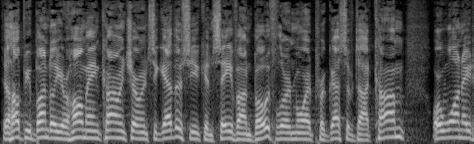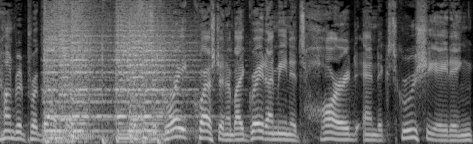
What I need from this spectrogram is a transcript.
They'll help you bundle your home and car insurance together so you can save on both. Learn more at progressive.com or 1 800 Progressive. This is a great question. And by great, I mean it's hard and excruciating,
